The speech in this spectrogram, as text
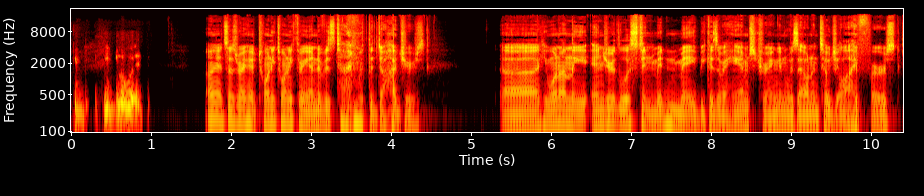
He, he blew it. Oh yeah, it says right here, 2023, end of his time with the Dodgers. Uh, he went on the injured list in mid-May because of a hamstring and was out until July 1st.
